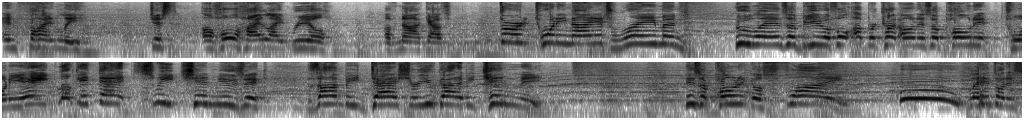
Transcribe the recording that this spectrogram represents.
And finally, just a whole highlight reel of knockouts. Third 29, it's Raymond who lands a beautiful uppercut on his opponent. 28, look at that sweet chin music. Zombie Dasher, you gotta be kidding me. His opponent goes flying. Woo! Lands on his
